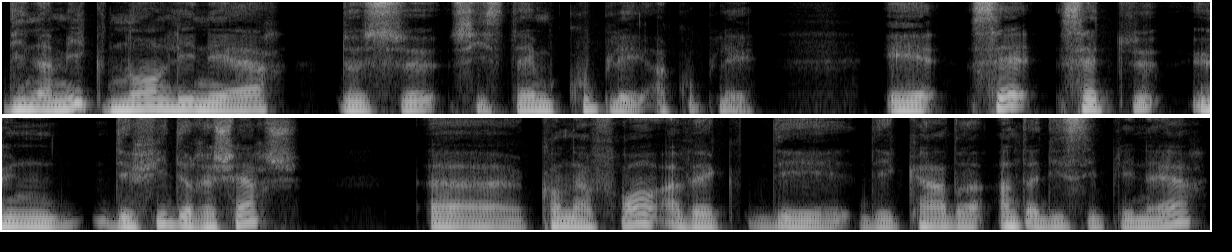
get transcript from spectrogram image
dynamique non linéaire de ce système couplé, accouplé. Et c'est un défi de recherche euh, qu'on affronte avec des, des, cadres interdisciplinaires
